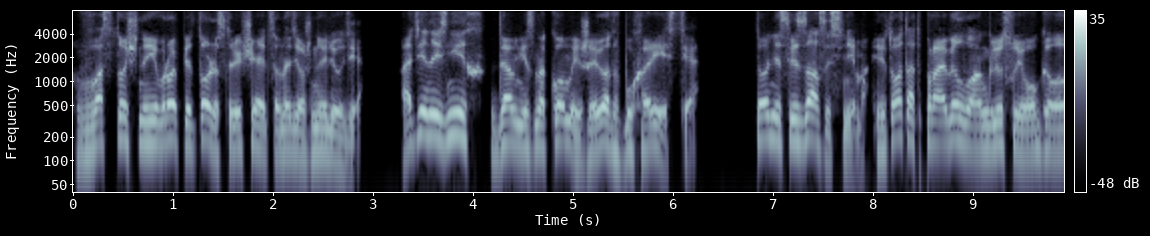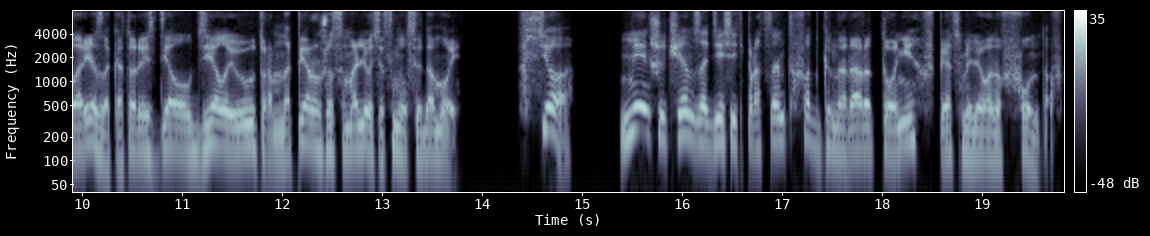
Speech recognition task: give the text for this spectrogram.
В Восточной Европе тоже встречаются надежные люди. Один из них, давний знакомый, живет в Бухаресте. Тони связался с ним, и тот отправил в Англию своего головореза, который сделал дело и утром на первом же самолете смылся домой. Все. Меньше, чем за 10% от гонорара Тони в 5 миллионов фунтов.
